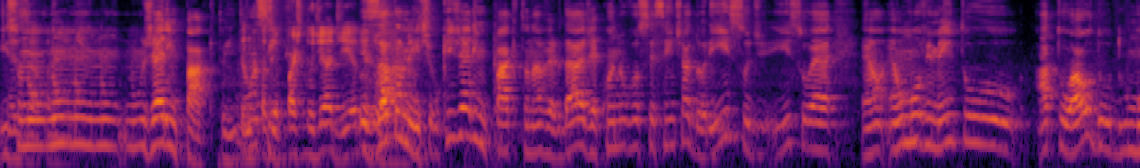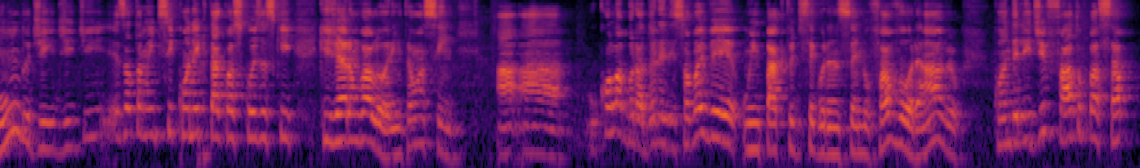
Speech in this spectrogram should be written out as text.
Isso não, não, não, não, gera impacto. Então, assim, fazer parte do dia a dia do Exatamente. O que gera impacto, na verdade, é quando você sente a dor. Isso, isso é, é, é um movimento atual do, do mundo de, de, de, exatamente se conectar com as coisas que, que geram valor. Então, assim, a, a, o colaborador ele só vai ver o impacto de segurança sendo favorável quando ele de fato passar,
